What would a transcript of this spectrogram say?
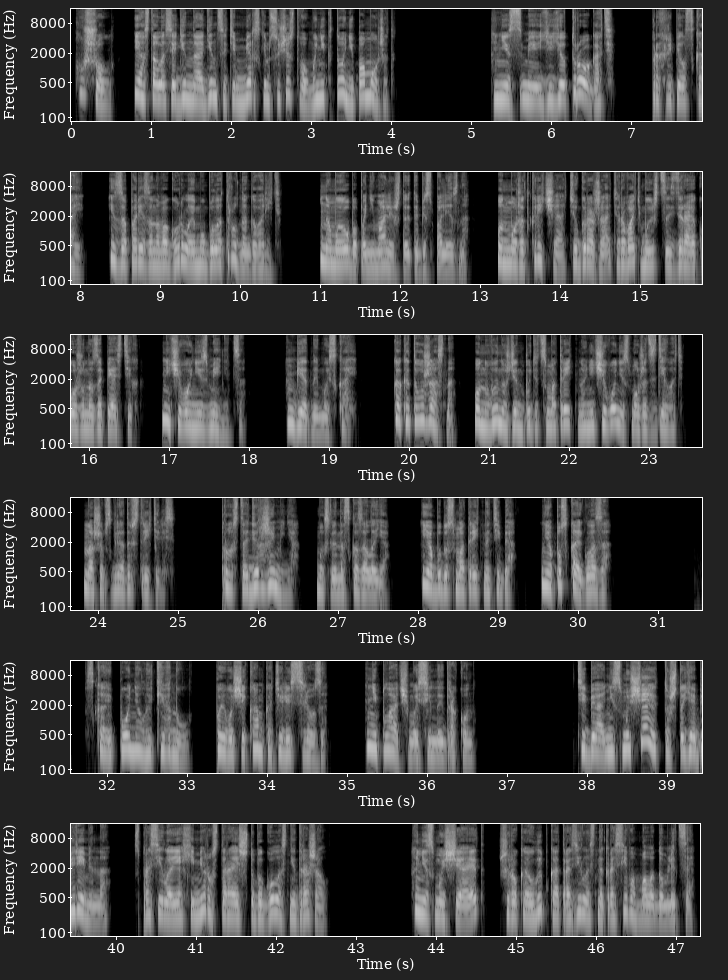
Ушел. И осталась один на один с этим мерзким существом, и никто не поможет. «Не смей ее трогать!» – прохрипел Скай. Из-за порезанного горла ему было трудно говорить. Но мы оба понимали, что это бесполезно. Он может кричать, угрожать, рвать мышцы, сдирая кожу на запястьях. Ничего не изменится. Бедный мой Скай. Как это ужасно. Он вынужден будет смотреть, но ничего не сможет сделать. Наши взгляды встретились. «Просто держи меня», — мысленно сказала я. «Я буду смотреть на тебя. Не опускай глаза». Скай понял и кивнул. По его щекам катились слезы. «Не плачь, мой сильный дракон. «Тебя не смущает то, что я беременна?» – спросила я Химеру, стараясь, чтобы голос не дрожал. «Не смущает?» – широкая улыбка отразилась на красивом молодом лице.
